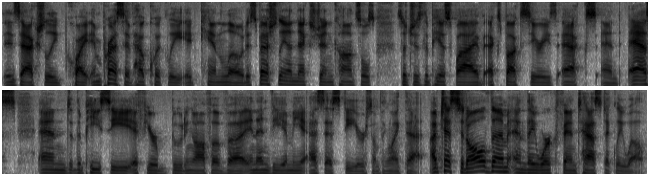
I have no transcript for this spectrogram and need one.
is actually quite impressive how quickly it can load, especially on next gen consoles such as the PS5, Xbox Series X and S, and the PC if you're booting off of uh, an NVMe SSD or something like that. I've tested all of them and they work fantastically well.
